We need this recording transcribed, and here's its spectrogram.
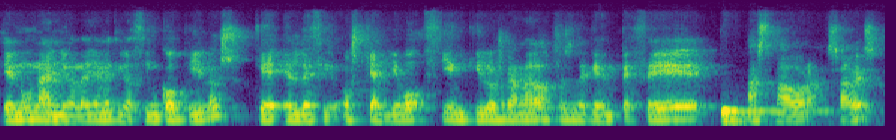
que en un año le haya metido 5 kilos que el decir, hostia, llevo 100 kilos ganados desde que empecé hasta ahora, ¿sabes?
